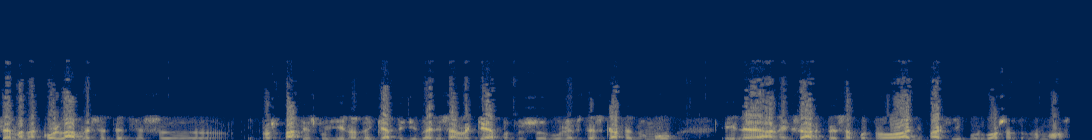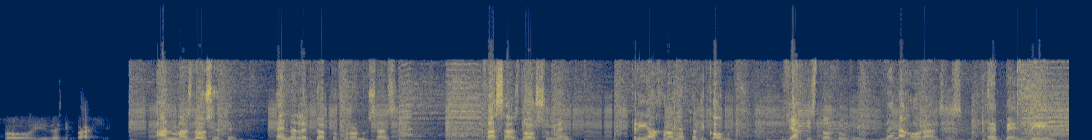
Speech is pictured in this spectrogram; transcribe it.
θέμα να κολλάμε σε τέτοιες ε, οι προσπάθειες που γίνονται και από την κυβέρνηση αλλά και από τους βουλευτές κάθε νομού είναι ανεξάρτητες από το αν υπάρχει υπουργός από το νομό αυτό ή δεν υπάρχει. Αν μας δώσετε ένα λεπτό από το χρόνο σας θα σας δώσουμε τρία χρόνια από το δικό μας. Γιατί στο Δούβρι δεν αγοράζεις, επενδύεις.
